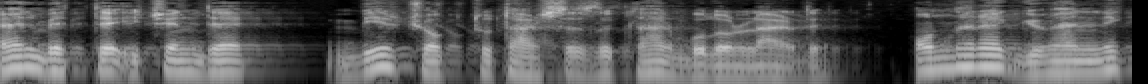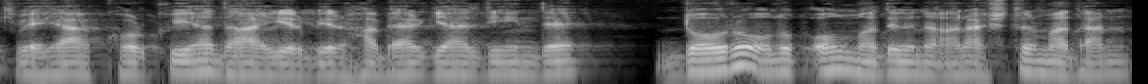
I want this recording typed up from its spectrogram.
elbette içinde birçok tutarsızlıklar bulurlardı. Onlara güvenlik veya korkuya dair bir haber geldiğinde doğru olup olmadığını araştırmadan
